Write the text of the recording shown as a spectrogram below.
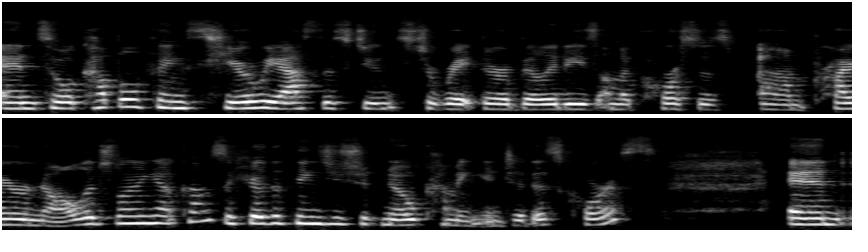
And so a couple things here, we ask the students to rate their abilities on the course's um, prior knowledge learning outcomes. So here are the things you should know coming into this course. And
